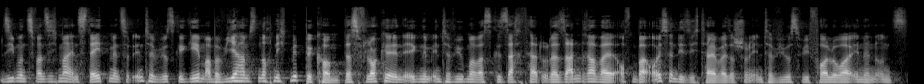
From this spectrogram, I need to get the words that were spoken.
27 Mal in Statements und Interviews gegeben, aber wir haben es noch nicht mitbekommen, dass Flocke in irgendeinem Interview mal was gesagt hat oder Sandra, weil offenbar äußern die sich teilweise schon in Interviews, wie FollowerInnen uns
